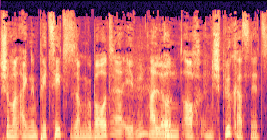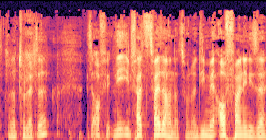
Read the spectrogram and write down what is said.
schon mal einen eigenen PC zusammengebaut. Ja, eben. Hallo. Und auch einen Spülkasten jetzt an der Toilette. Ist auch, viel- nee, jedenfalls zwei Sachen dazu, ne, die mir auffallen in dieser,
